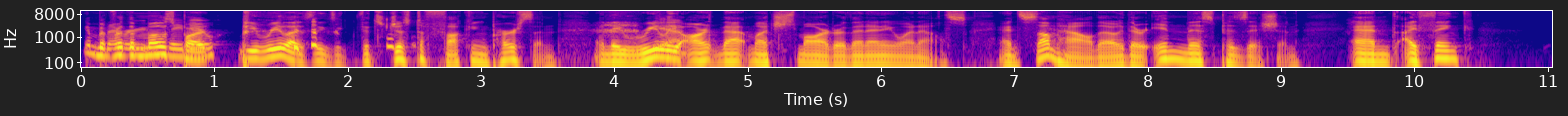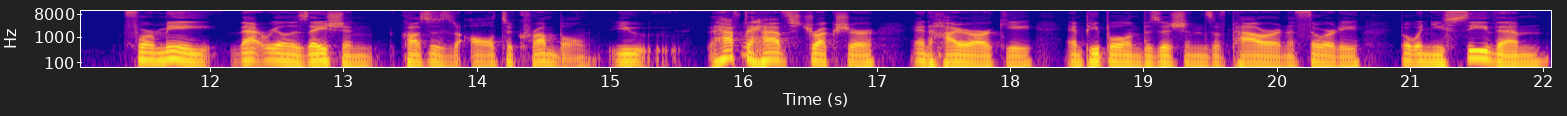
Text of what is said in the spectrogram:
Yeah, but for the most part, you realize it's just a fucking person, and they really Yeah. aren't that much smarter than anyone else. And somehow, though, they're in this position. And I think, for me, that realization causes it all to crumble. You have to Right. have structure and hierarchy and people in positions of power and authority. But when you see them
